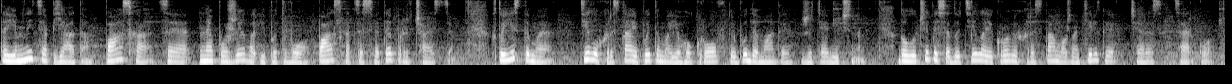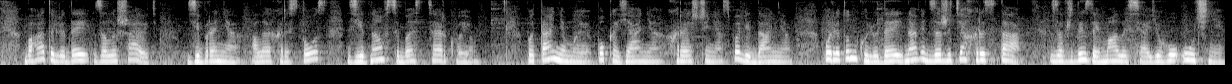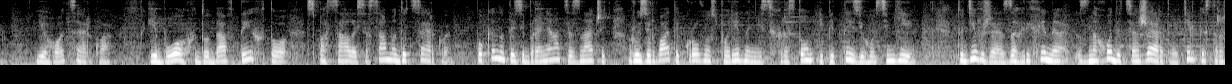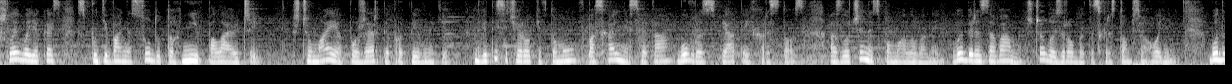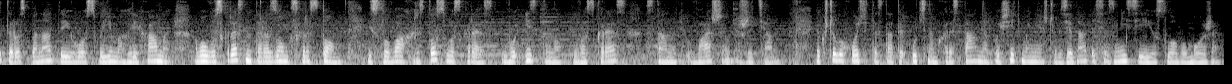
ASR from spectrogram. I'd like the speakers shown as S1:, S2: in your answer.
S1: Таємниця п'ята. Пасха це не пожива і питво. Пасха це святе причастя. Хто їстиме тіло Христа і питиме Його кров, той буде мати життя вічне. Долучитися до тіла і крові Христа можна тільки через церкву. Багато людей залишають зібрання, але Христос з'єднав себе з церквою. Питаннями покаяння, хрещення, сповідання, порятунку людей, навіть за життя Христа завжди займалися його учні, його церква. І Бог додав тих, хто спасалися саме до церкви. Покинути зібрання це значить розірвати кровну спорідненість з Христом і піти з його сім'ї. Тоді вже за гріхи не знаходиться жертви, тільки страшливе якесь сподівання суду то гнів палаючий, що має пожерти противників. Дві тисячі років тому в пасхальні свята був розп'ятий Христос, а злочинець помилований. Вибір за вами, що ви зробите з Христом сьогодні. Будете розпинати його своїми гріхами або воскреснете разом з Христом. І слова Христос Воскрес, воістину Воскрес стануть вашим життям. Якщо ви хочете стати учнем Христа, напишіть мені, щоб з'єднатися з місією Слово Боже.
